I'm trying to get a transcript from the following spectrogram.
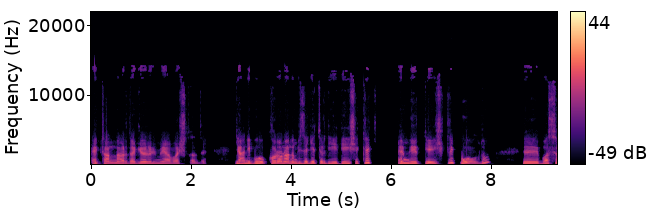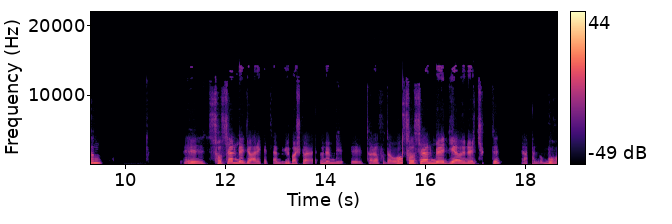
ekranlarda görülmeye başladı. Yani bu koronanın bize getirdiği değişiklik en büyük değişiklik bu oldu. Ee, basın e, sosyal medya hareketlendi. Bir başka önemli e, tarafı da o. Sosyal medya öne çıktı. Yani bu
